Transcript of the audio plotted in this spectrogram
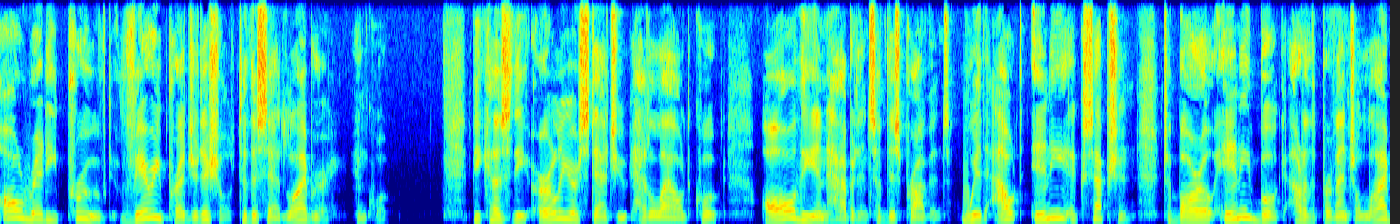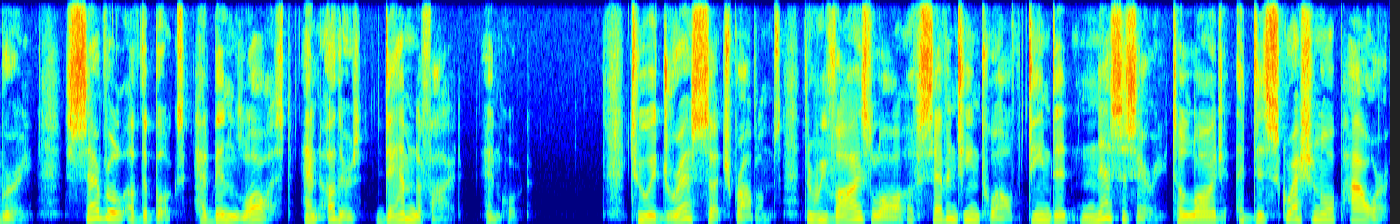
already proved very prejudicial to the said library. Because the earlier statute had allowed, quote, all the inhabitants of this province, without any exception, to borrow any book out of the provincial library, several of the books had been lost and others damnified, end quote. To address such problems, the revised law of 1712 deemed it necessary to lodge a discretional power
